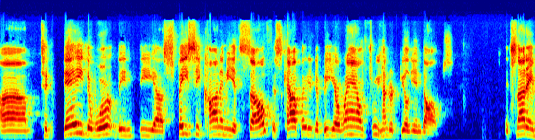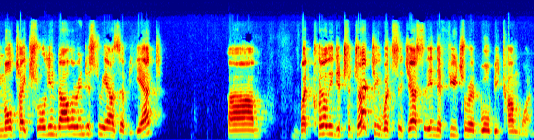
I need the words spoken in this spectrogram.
Um, today, the world, the, the uh, space economy itself is calculated to be around $300 billion. It's not a multi trillion dollar industry as of yet. Um, but clearly the trajectory would suggest that in the future it will become one.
